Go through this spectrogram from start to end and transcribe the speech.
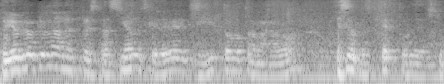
Pero yo creo que una de las prestaciones que debe exigir todo trabajador es el respeto de su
